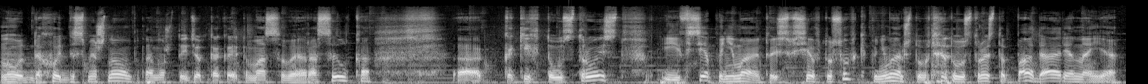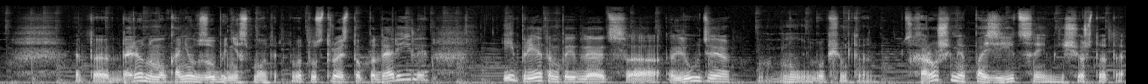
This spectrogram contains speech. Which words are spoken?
Ну, вот доходит до смешного, потому что идет какая-то массовая рассылка а, каких-то устройств, и все понимают, то есть все в тусовке понимают, что вот это устройство подаренное. Это дареному коню в зубы не смотрит. Вот устройство подарили, и при этом появляются люди, ну, в общем-то, с хорошими позициями, еще что-то.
